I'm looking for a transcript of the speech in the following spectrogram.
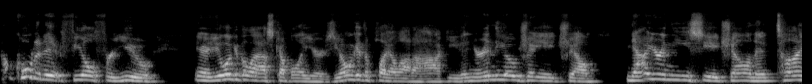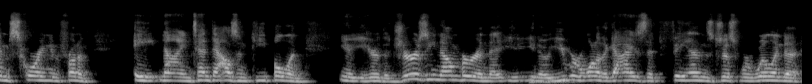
how cool did it feel for you? You know, you look at the last couple of years. You don't get to play a lot of hockey. Then you're in the OJHL. Now you're in the ECHL and at times scoring in front of eight, nine, 10,000 people. And, you know, you hear the jersey number and that, you, you know, you were one of the guys that fans just were willing to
